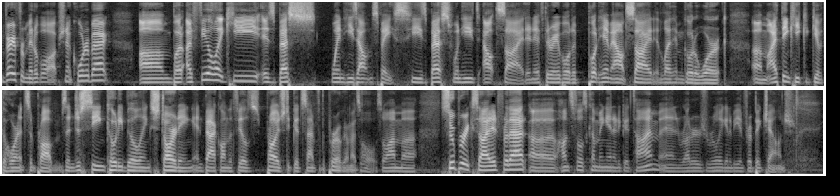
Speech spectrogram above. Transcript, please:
very formidable option at quarterback, um, but I feel like he is best when he's out in space. He's best when he's outside, and if they're able to put him outside and let him go to work. Um, I think he could give the Hornets some problems. And just seeing Cody Billings starting and back on the field is probably just a good sign for the program as a whole. So I'm uh, super excited for that. Uh, Huntsville's coming in at a good time, and Rudder's really going to be in for a big challenge.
